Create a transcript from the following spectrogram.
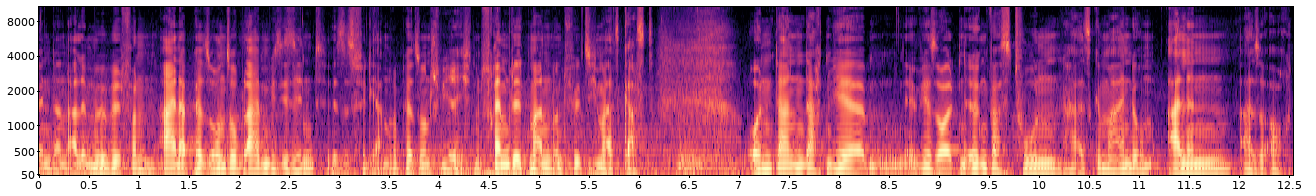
Wenn dann alle Möbel von einer Person so bleiben, wie sie sind, ist es für die andere Person schwierig. Dann fremdelt man und fühlt sich immer als Gast. Und dann dachten wir, wir sollten irgendwas tun als Gemeinde, um allen, also auch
